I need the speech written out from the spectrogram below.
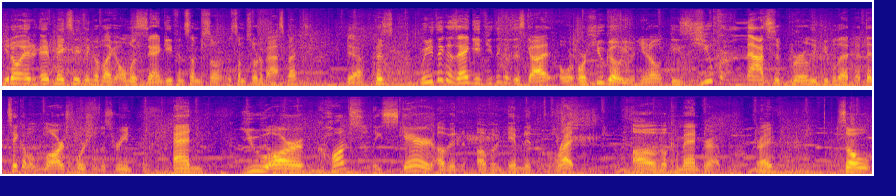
You know, it, it makes me think of like almost Zangief in some sort, some sort of aspect. Yeah. Because when you think of Zangief, you think of this guy, or, or Hugo even, you know, these super massive burly people that, that take up a large portion of the screen. And you are constantly scared of an of an imminent threat of a command grab, right? So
